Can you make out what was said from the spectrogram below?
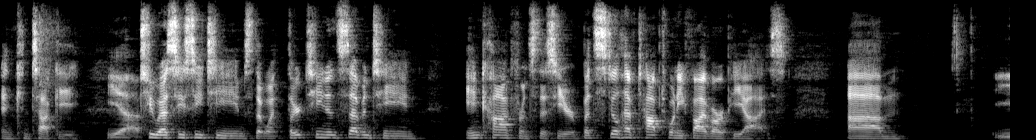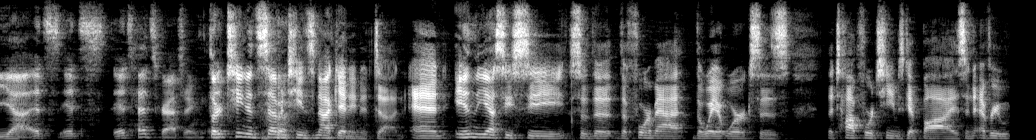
and Kentucky yeah. two SEC teams that went 13 and 17 in conference this year, but still have top 25 RPIs. Um, Yeah, it's it's it's head scratching. 13 and 17 is not getting it done. And in the SEC, so the the format, the way it works is the top four teams get buys, and every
